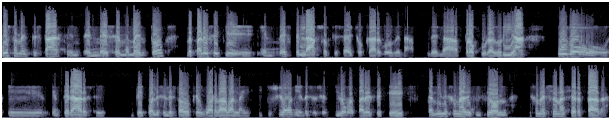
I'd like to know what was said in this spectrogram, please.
justamente está en, ese momento. Me parece que en este lapso que se ha hecho cargo de la, de la Procuraduría pudo eh, enterarse de cuál es el estado que guardaba la institución y en ese sentido me parece que también es una decisión, es una decisión acertada.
